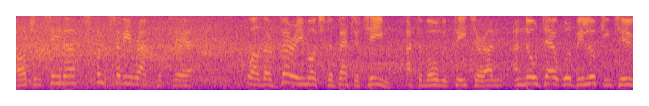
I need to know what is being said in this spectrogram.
Argentina totally rampant here. Well, they're very much the better team at the moment, Peter, and, and no doubt will be looking to,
